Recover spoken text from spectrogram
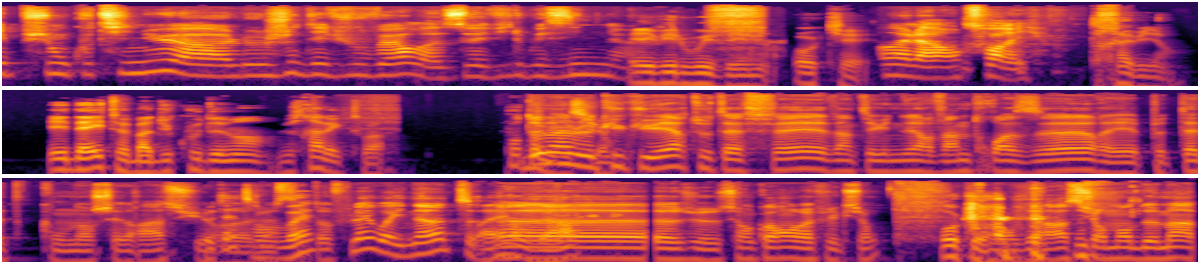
et puis on continue euh, le jeu des viewers, The Evil Within. Evil Within. Ok, Voilà, en soirée. très bien. Et Date, bah du coup demain, je serai avec toi. Pour Demain, le. QQR, tout à fait, 21h, 23h, et peut-être qu'on enchaînera sur le ouais. Of Play, why not? Euh, je suis encore en réflexion. Ok. On verra sûrement demain à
